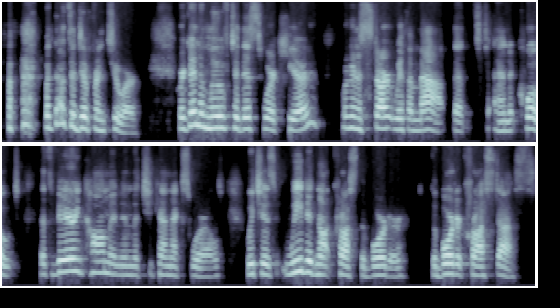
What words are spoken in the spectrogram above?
but that's a different tour. We're gonna move to this work here. We're gonna start with a map that, and a quote that's very common in the Chicanx world, which is, we did not cross the border, the border crossed us.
